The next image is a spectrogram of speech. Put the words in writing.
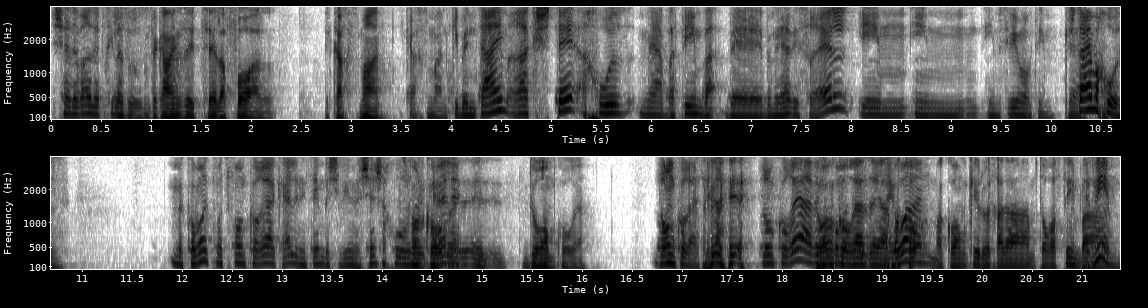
שהדבר הזה יתחיל לזוז. וגם אם זה יצא לפועל, ייקח זמן. ייקח זמן, כי בינתיים רק 2% מהבתים ב- ב- במדינת ישראל עם, עם, עם סיבים אופטיים. כן. 2%. מקומות כמו צפון קוריאה כאלה נמצאים ב-76% צפון קוריאה. אה, דרום קוריאה. דרום קוריאה, סליחה. דרום קוריאה דרום קוריאה זה היה. מקום- מקום כאילו אחד המטורפים. ב- מתקדמים,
